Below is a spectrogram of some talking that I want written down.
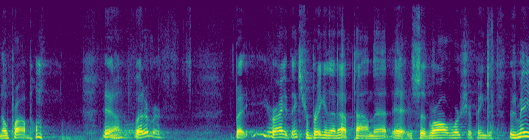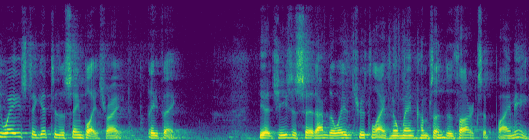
no problem. know, whatever. But you're right, thanks for bringing that up, Tom, that uh, so we're all worshiping. There's many ways to get to the same place, right? They think. Yet Jesus said, I'm the way, the truth, and life. No man comes unto the Father except by me.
